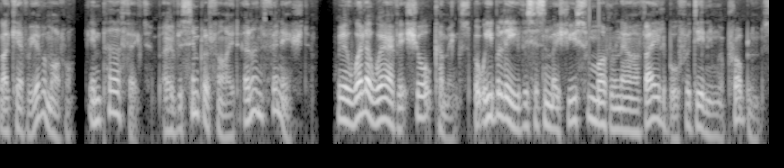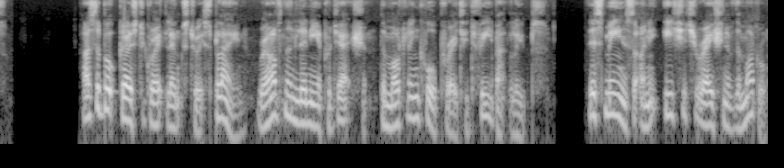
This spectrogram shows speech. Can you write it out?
like every other model, imperfect, oversimplified, and unfinished. We are well aware of its shortcomings, but we believe this is the most useful model now available for dealing with problems. As the book goes to great lengths to explain, rather than linear projection, the model incorporated feedback loops. This means that on each iteration of the model,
